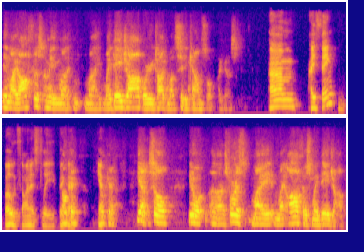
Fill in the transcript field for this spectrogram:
in my office? I mean, my my my day job, or are you talking about city council? I guess. Um, I think both, honestly. Because, okay. Yeah. Okay. Yeah. So, you know, uh, as far as my my office, my day job,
